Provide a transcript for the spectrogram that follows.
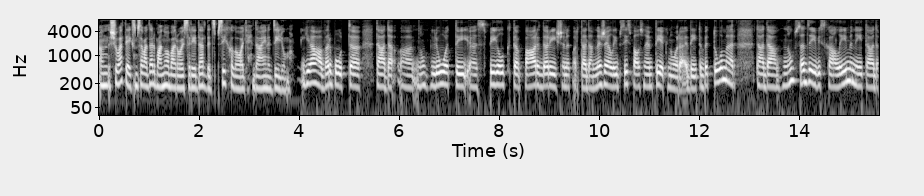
Un šo attieksmi savā darbā novērojas arī Dārdedes psiholoģe Daina Dziļuma. Jā, varbūt eh, tāda eh, nu, ļoti eh, spilgta pāridarīšana ar tādām nežēlības izpausmēm tiek noraidīta, bet tomēr tādā nu, sadzīviskā līmenī tāda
